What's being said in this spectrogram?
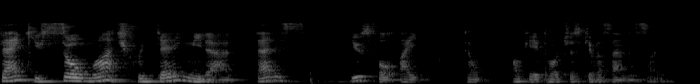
Thank you so much for getting me that. That is useful. I don't. Okay, torches give us andesite.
